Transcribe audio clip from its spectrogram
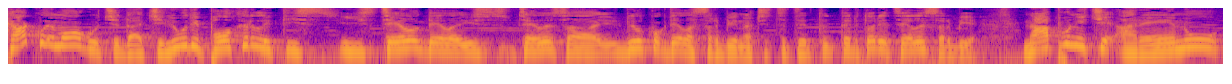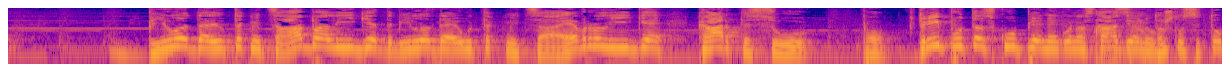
kako je moguće da će ljudi pohrliti iz, iz celog dela, iz cele sa, iz bilo kog dela Srbije, znači teritorije cele Srbije, napuniće arenu bilo da je utakmica ABA lige, da bilo da je utakmica Evrolige, karte su po tri puta skuplje nego na stadionu. To što se to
